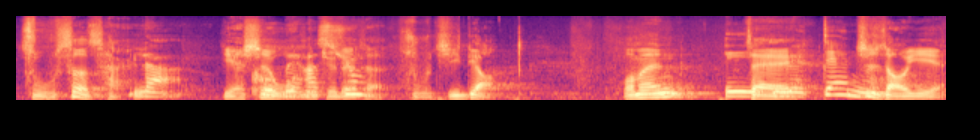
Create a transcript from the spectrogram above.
主色彩。也是我们觉得的主基调。我们在制造业、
